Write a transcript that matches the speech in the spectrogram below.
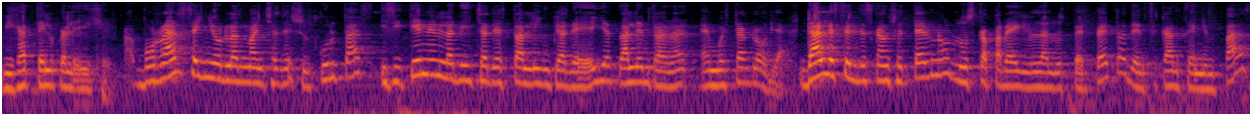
Fíjate lo que le dije. Borrar, Señor, las manchas de sus culpas y si tienen la dicha de estar limpia de ellas, dale entrada en vuestra gloria. Dales el descanso eterno, luzca para ellos la luz perpetua, descansen en paz,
